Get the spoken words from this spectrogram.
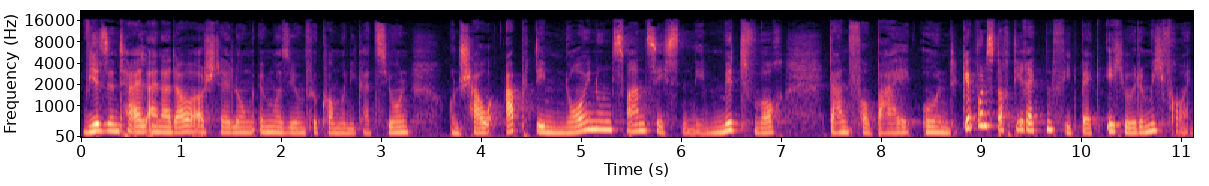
Wir sind Teil einer Dauerausstellung im Museum für Kommunikation und schau ab dem 29. dem Mittwoch dann vorbei und gib uns doch direkt ein Feedback. Ich würde mich freuen.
